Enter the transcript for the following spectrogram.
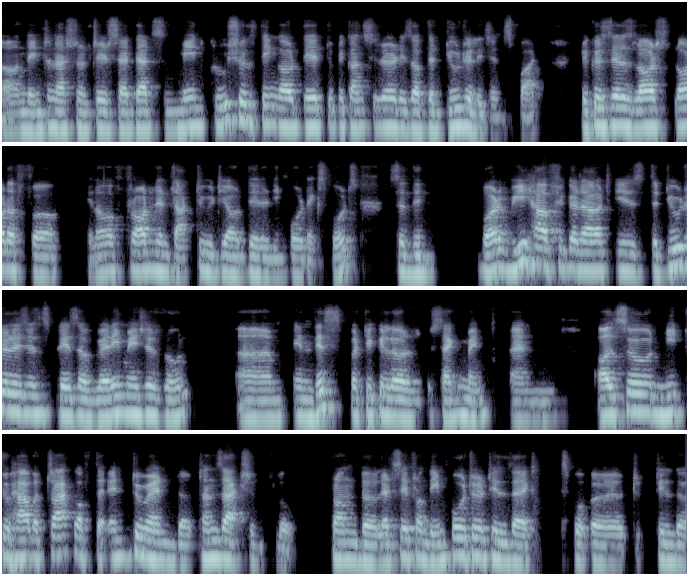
uh, on the international trade side. That's main crucial thing out there to be considered is of the due diligence part because there's lots lot of uh, you know fraudulent activity out there in import exports. So the what we have figured out is the due diligence plays a very major role um, in this particular segment. And also need to have a track of the end-to-end uh, transaction flow from the let's say from the importer till the expo- uh, till the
